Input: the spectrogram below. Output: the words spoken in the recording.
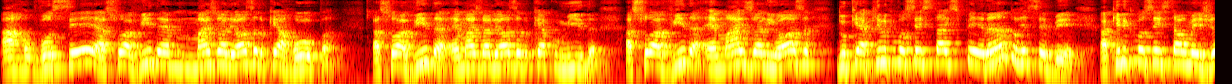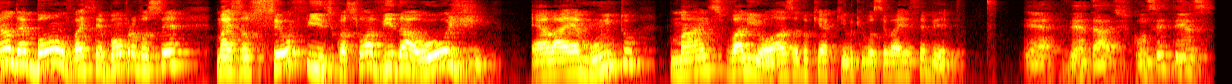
a, você, a sua vida é mais valiosa do que a roupa. A sua vida é mais valiosa do que a comida. A sua vida é mais valiosa do que aquilo que você está esperando receber. Aquilo que você está almejando é bom, vai ser bom para você, mas o seu físico, a sua vida hoje, ela é muito mais valiosa do que aquilo que você vai receber. É, verdade, com certeza.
